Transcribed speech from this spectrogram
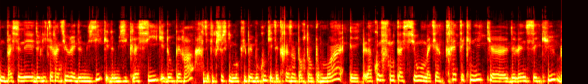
une passionnée de littérature et de musique, et de musique classique et d'opéra. C'est quelque chose qui m'occupait beaucoup, qui était très important pour moi et la confrontation en matière très technique euh, de l'NC Cube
